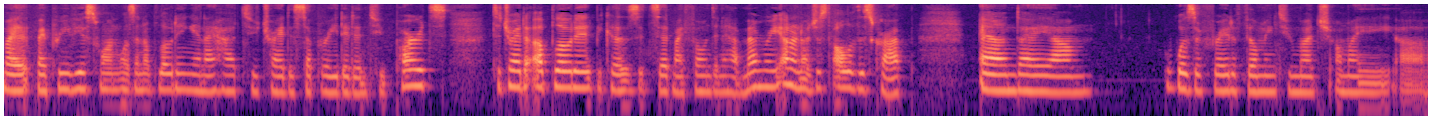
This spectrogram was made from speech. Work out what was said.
my, my previous one wasn't uploading, and I had to try to separate it into parts to try to upload it because it said my phone didn't have memory. I don't know, just all of this crap. And I um, was afraid of filming too much on my uh,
